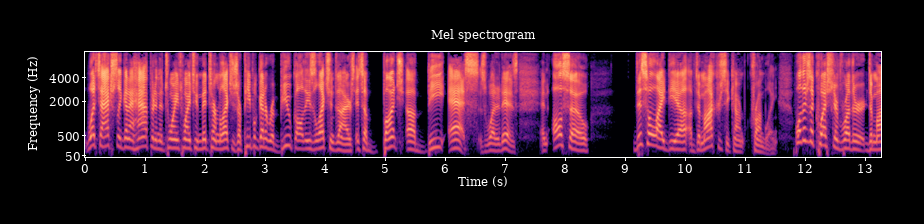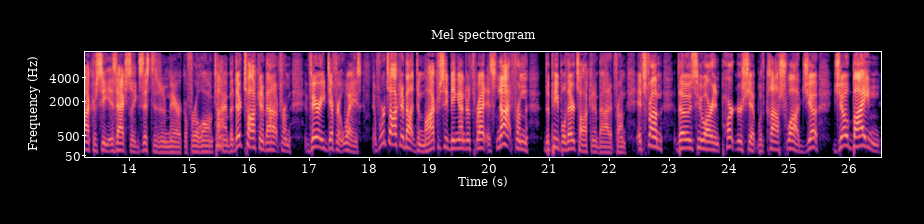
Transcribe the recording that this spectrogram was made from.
what's actually going to happen in the 2022 midterm elections. Are people going to rebuke all these election deniers? It's a bunch of BS, is what it is. And also, this whole idea of democracy crumbling. Well, there's a question of whether democracy has actually existed in America for a long time, but they're talking about it from very different ways. If we're talking about democracy being under threat, it's not from the people they're talking about it from. It's from those who are in partnership with Klaus Schwab, Joe, Joe Biden,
